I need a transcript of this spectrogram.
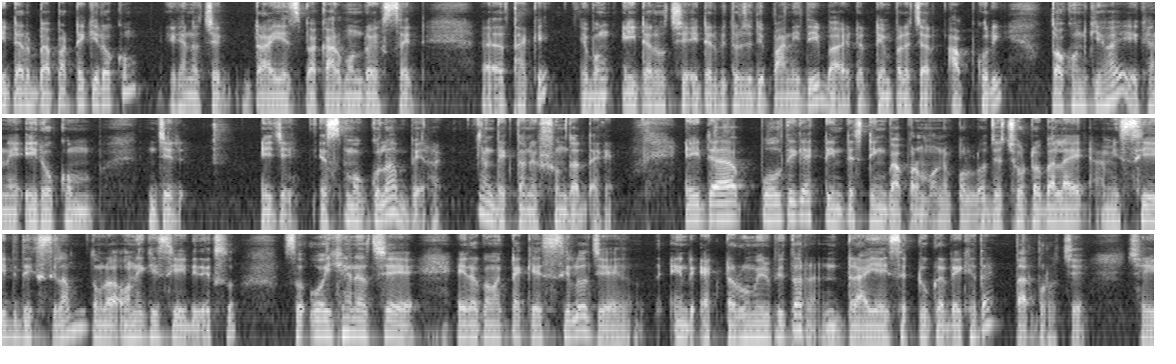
এইটার ব্যাপারটা কীরকম? এখানে হচ্ছে ড্রাই আইস বা কার্বন ডাইঅক্সাইড থাকে এবং এইটার হচ্ছে এটার ভিতর যদি পানি দিই বা এটার টেম্পারেচার আপ করি, তখন কি হয়? এখানে এইরকম যে, এই যে স্মোকগুলো বের হয়। দেখতে অনেক সুন্দর দেখে। এইটা বলতে গিয়ে একটা ইন্টারেস্টিং ব্যাপার মনে পড়ল যে ছোটোবেলায় আমি সিআইডি দেখছিলাম, তোমরা অনেকেই সিআইডি দেখছ। সো ওইখানে হচ্ছে এরকম একটা কেস ছিল যে একটা রুমের ভিতর ড্রাই আইসের টুকরা রেখে দেয়, তারপর হচ্ছে সেই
